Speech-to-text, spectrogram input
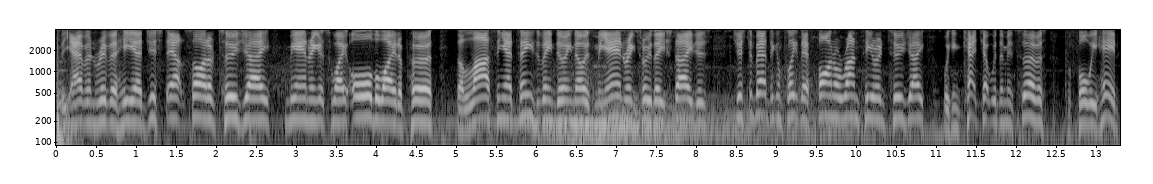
The Avon River here, just outside of Toodyay, meandering its way all the way to Perth. The last thing our teams have been doing, though, is meandering through these stages. Just about to complete their final runs here in Toodyay. We can catch up with them in service before we head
